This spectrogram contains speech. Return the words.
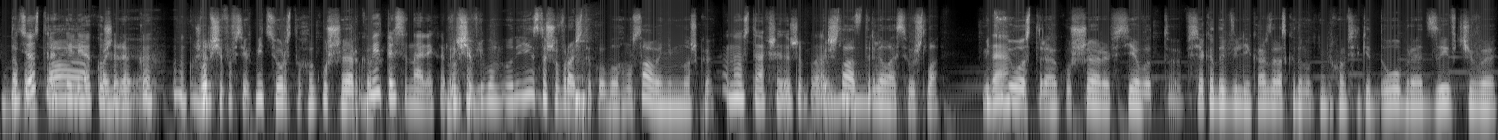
доброта. Медсестрах или пон- акушерках? Акушер- Вообще во всех медсестрах, В акушерках. медперсонале, короче. Вообще в любом... вот Единственное, что врач такой был, гнусавый немножко. Она уставшая тоже была. Пришла, отстрелялась и ушла. Да. Медсестры, акушеры, все вот, все когда вели, каждый раз, когда мы к ним приходим, все такие добрые, отзывчивые,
